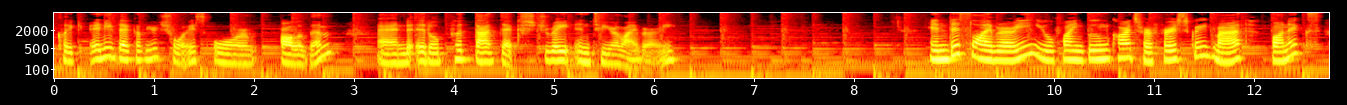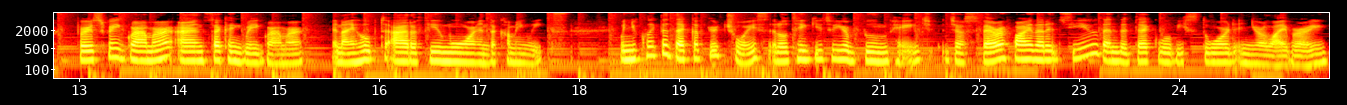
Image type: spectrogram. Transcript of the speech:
Click any deck of your choice or all of them, and it'll put that deck straight into your library. In this library, you'll find boom cards for first grade math, phonics, first grade grammar, and second grade grammar and I hope to add a few more in the coming weeks. When you click the deck of your choice, it'll take you to your Boom page. Just verify that it's you, then the deck will be stored in your library.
